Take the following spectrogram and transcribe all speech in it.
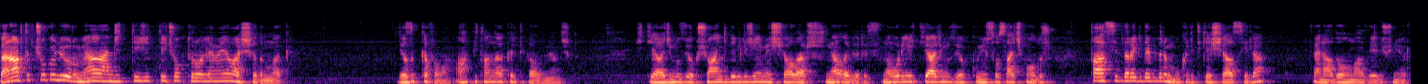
Ben artık çok ölüyorum ya. Ben ciddi ciddi çok trollemeye başladım bak. Yazık kafama. Ah bir tane daha kritik aldım yanlışlıkla. İhtiyacımız yok. Şu an gidebileceğim eşyalar ne alabiliriz? Navori'ye ihtiyacımız yok. Queenso saçma olur. Tahsillere gidebilirim bu kritik eşyasıyla. Fena da olmaz diye düşünüyorum.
